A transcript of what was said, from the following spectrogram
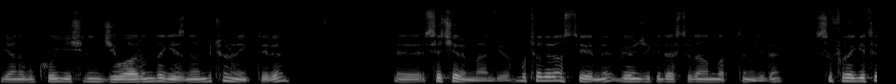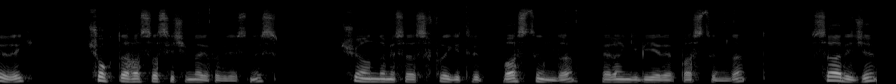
yani bu koyu yeşilin civarında gezinen bütün renkleri e, seçerim ben diyor. Bu tolerans değerini bir önceki derste de anlattığım gibi sıfıra getirerek çok daha hassas seçimler yapabilirsiniz. Şu anda mesela sıfıra getirip bastığımda herhangi bir yere bastığımda sadece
